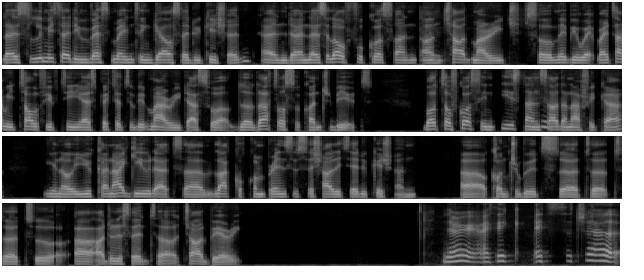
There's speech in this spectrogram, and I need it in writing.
there's limited investment in girls' education, and there's a lot of focus on, on mm. child marriage. So maybe by the time you turn 15, you're expected to be married as well. That also contributes. But of course, in East and mm-hmm. Southern Africa, you know, you can argue that uh, lack of comprehensive sexuality education uh, contributes uh, to, to, to uh, adolescent uh, childbearing. No, I think it's such a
